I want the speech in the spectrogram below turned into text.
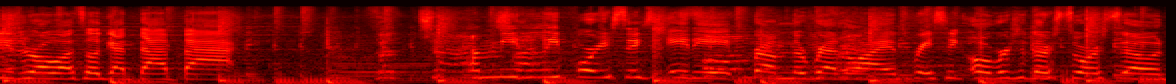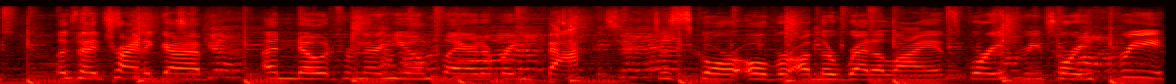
These robots will get that back. Immediately 46-88 from the Red Alliance, racing over to their source zone. Looks like trying to grab a note from their human player to bring back to score over on the Red Alliance. 43-43,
